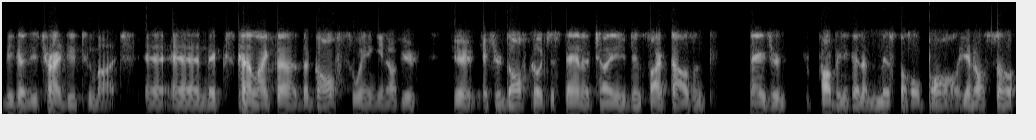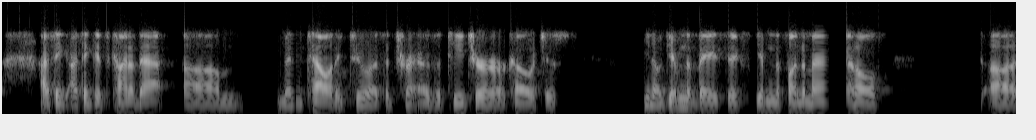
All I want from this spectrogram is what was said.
because he's trying to do too much. And, and it's kind of like the the golf swing. You know, if you're if, you're, if your golf coach is standing there telling you to do five thousand things, you're, you're probably going to miss the whole ball. You know, so I think I think it's kind of that um, mentality too as a tra- as a teacher or coach is, you know, give them the basics, give them the fundamentals, uh,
